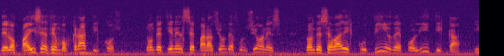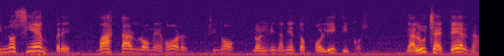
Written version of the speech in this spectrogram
de los países democráticos donde tienen separación de funciones, donde se va a discutir de política y no siempre va a estar lo mejor, sino los lineamientos políticos, la lucha eterna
